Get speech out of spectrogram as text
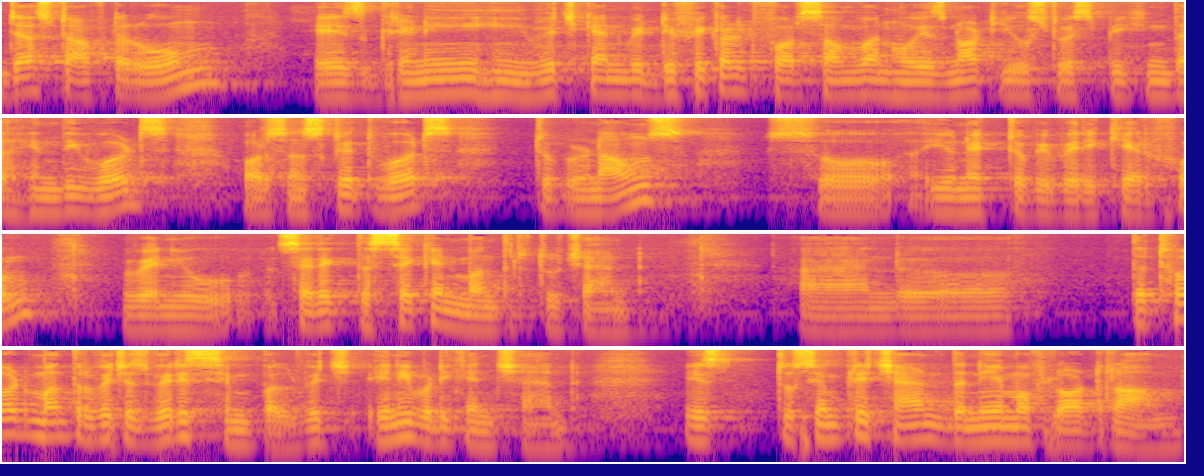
just after Om is Ghrinihi, which can be difficult for someone who is not used to speaking the Hindi words or Sanskrit words to pronounce. So you need to be very careful when you select the second mantra to chant. And uh, the third mantra, which is very simple, which anybody can chant, is to simply chant the name of Lord Ram.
